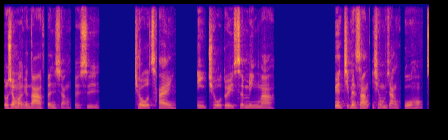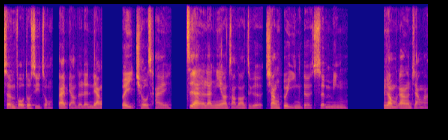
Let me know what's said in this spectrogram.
首先我们跟大家分享的是，求财你求对神明吗？因为基本上以前我们讲过吼，神佛都是一种代表的能量，所以求财自然而然你也要找到这个相对应的神明。就像我们刚刚讲嘛，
